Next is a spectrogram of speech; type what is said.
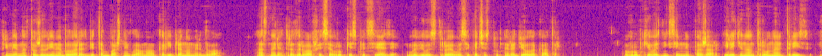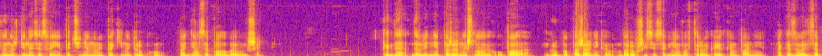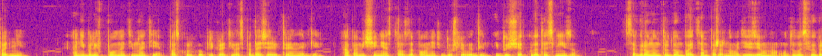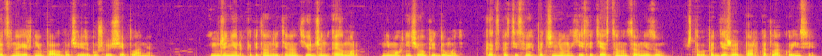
Примерно в то же время была разбита башня главного калибра номер 2, а снаряд, разорвавшийся в рубке спецсвязи, вывел из строя высокочастотный радиолокатор. В рубке возник сильный пожар, и лейтенант Рональд Рис, вынужденный со своими подчиненными покинуть рубку, поднялся палубой выше. Когда давление пожарных шлангов упало, группа пожарников, боровшихся с огнем во второй кают-компании, оказалась в западне. Они были в полной темноте, поскольку прекратилась подача электроэнергии, а помещение стал заполнять удушливый дым, идущий откуда-то снизу. С огромным трудом бойцам пожарного дивизиона удалось выбраться на верхнюю палубу через бушующее пламя. Инженер, капитан-лейтенант Юджин Элмор, не мог ничего придумать, как спасти своих подчиненных, если те останутся внизу, чтобы поддерживать пар в котлах Куинси.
